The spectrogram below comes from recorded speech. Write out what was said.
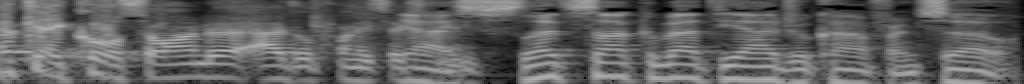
Okay, cool. So on to Agile 2016. Yes, let's talk about the Agile conference. So,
